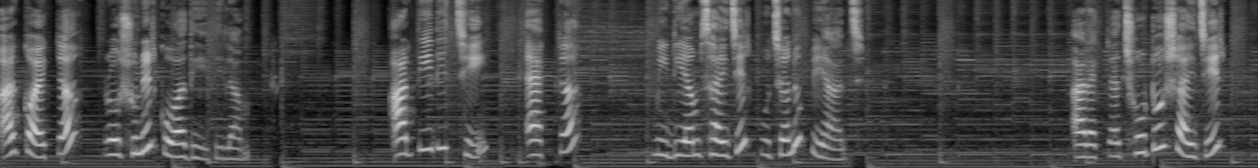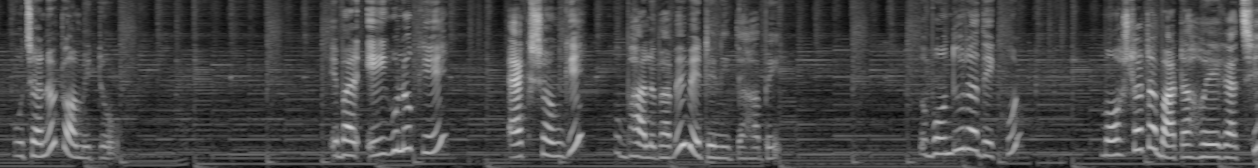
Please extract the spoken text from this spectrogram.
আর কয়েকটা রসুনের কোয়া দিয়ে দিলাম। আর দিয়ে দিচ্ছি একটা মিডিয়াম সাইজের কুচানো পেঁয়াজ। আর একটা ছোট সাইজের কুচানো টমেটো। এবার এইগুলোকে একসঙ্গে খুব ভালোভাবে বেটে নিতে হবে। তো বন্ধুরা দেখুন, মশলাটা বাটা হয়ে গেছে।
